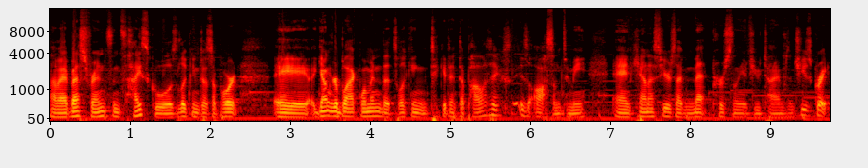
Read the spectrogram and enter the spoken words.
uh, my best friend since high school, is looking to support a younger black woman that's looking to get into politics is awesome to me. And Kiana Sears, I've met personally a few times, and she's great.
